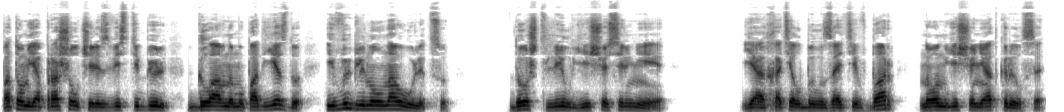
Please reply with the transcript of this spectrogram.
Потом я прошел через вестибюль к главному подъезду и выглянул на улицу. Дождь лил еще сильнее. Я хотел было зайти в бар, но он еще не открылся.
